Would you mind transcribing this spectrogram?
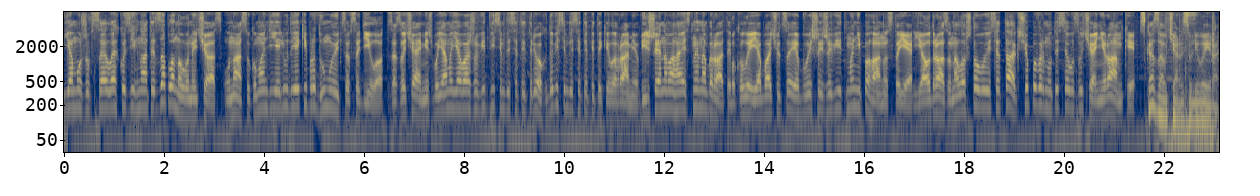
я можу все легко зігнати за планований час. У нас у команді є люди, які продумують це все діло. Зазвичай між боями я важу від 83 до 85 кілограмів. Більше я намагаюсь не набирати, бо коли я бачу цей обвищий живіт, мені погано стає. Я одразу налаштовуюся так, щоб повернутися у звичайні рамки. сказав Чарльз Олівейра.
